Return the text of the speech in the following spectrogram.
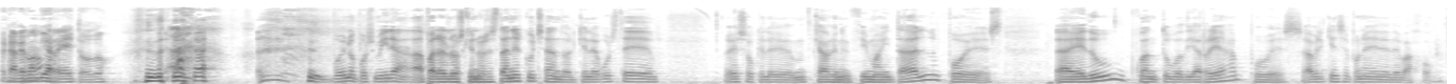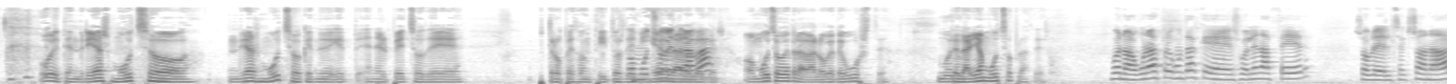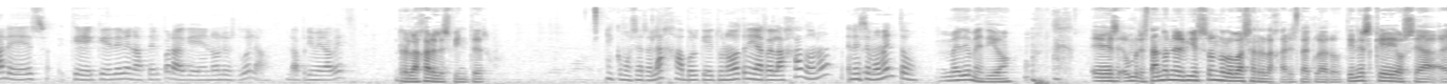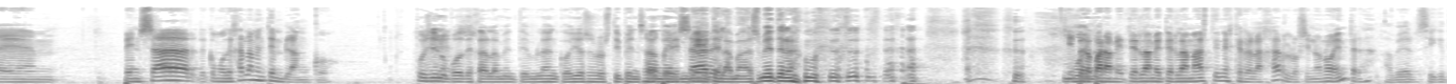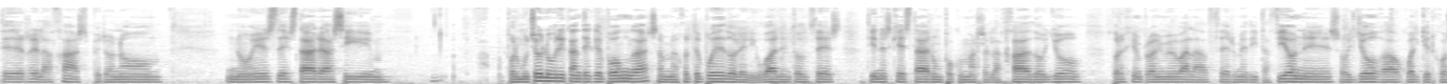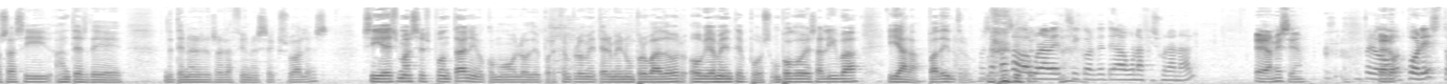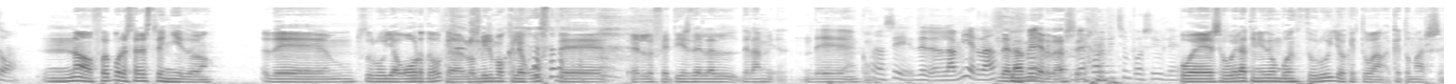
Acabé con diarrea y todo. bueno, pues mira, para los que nos están escuchando, al que le guste eso que le caguen encima y tal, pues a Edu, cuando tuvo diarrea, pues a ver quién se pone de debajo. Uy, tendrías mucho, tendrías mucho que te- en el pecho de tropezoncitos de O mucho que mierda o, lo tragar. que, o mucho que tragar, lo que te guste. Bueno. Te daría mucho placer. Bueno, algunas preguntas que suelen hacer sobre el sexo anal es que, qué deben hacer para que no les duela la primera vez. Relajar el esfínter. ¿Y cómo se relaja? Porque tú no lo tenías relajado, ¿no? En ese momento. Medio, medio. Es, hombre, estando nervioso no lo vas a relajar, está claro. Tienes que, o sea, em, pensar, como dejar la mente en blanco. Pues yo no puedo dejar la mente en blanco, yo solo estoy pensando en métela más, métela más. Sí, Bueno. pero para meterla, meterla más tienes que relajarlo, si no, no entra. A ver, sí que te relajas, pero no, no es de estar así... Por mucho lubricante que pongas, a lo mejor te puede doler igual, entonces tienes que estar un poco más relajado. Yo, por ejemplo, a mí me vale hacer meditaciones o yoga o cualquier cosa así antes de, de tener relaciones sexuales. Si es más espontáneo, como lo de, por ejemplo, meterme en un probador, obviamente, pues un poco de saliva y ala, para adentro. ¿Os ha pasado alguna vez, chicos, de tener alguna fisura anal? Eh, a mí sí. Pero, Pero- por esto. No, fue por estar estreñido de un zurullo gordo, que era lo mismo que le guste el fetiche de la... De la de, ¿cómo? Bueno, sí, de la mierda. De la Me- mierda, sí. Mejor dicho, imposible. Pues hubiera tenido un buen zurullo que, to- que tomarse.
